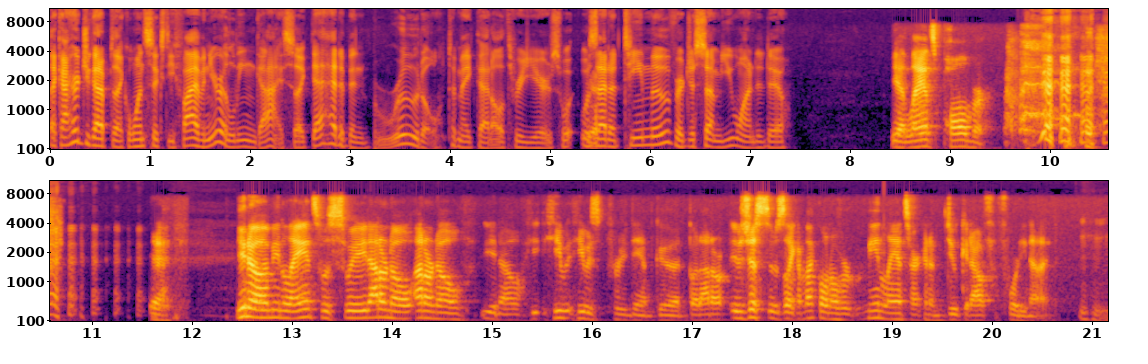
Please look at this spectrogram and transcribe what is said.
like I heard you got up to like 165, and you're a lean guy, so like that had to been brutal to make that all three years. Was yeah. that a team move or just something you wanted to do? Yeah, Lance Palmer. yeah, you know, I mean, Lance was sweet. I don't know. I don't know. You know, he, he, he was pretty damn good, but I don't, it was just, it was like, I'm not going over, me and Lance aren't going to duke it out for 49. Mm-hmm.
